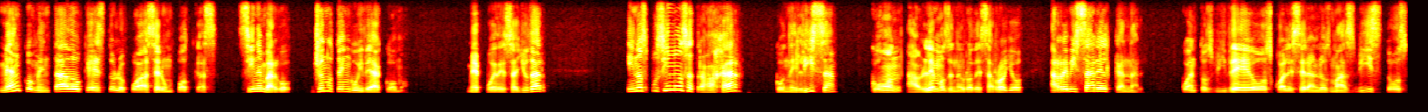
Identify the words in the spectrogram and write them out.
me han comentado que esto lo puedo hacer un podcast. Sin embargo, yo no tengo idea cómo. ¿Me puedes ayudar? Y nos pusimos a trabajar con Elisa, con Hablemos de Neurodesarrollo a revisar el canal. Cuántos videos, cuáles eran los más vistos,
